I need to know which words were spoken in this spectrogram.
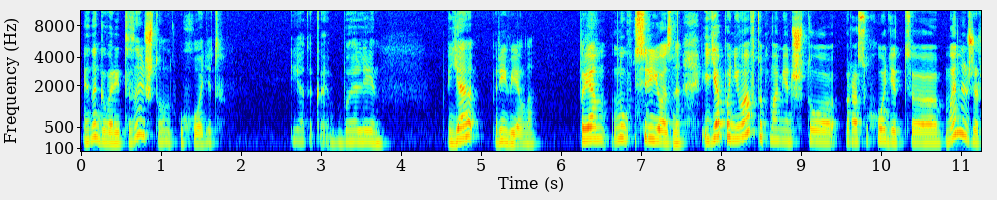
И она говорит, ты знаешь, что он уходит? Я такая, блин. Я ревела. Прям, ну, серьезно. И я поняла в тот момент, что раз уходит э, менеджер,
